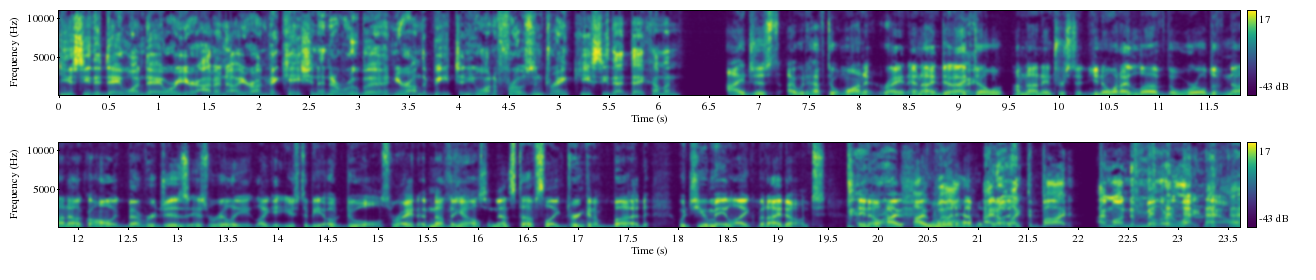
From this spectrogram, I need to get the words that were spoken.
You see the day one day where you're I don't know you're on vacation in Aruba and you're on the beach and you want a frozen drink. You see that day coming? I just I would have to want it, right? And I, d- I Right. don't I'm not interested. You know what I love? The world of non-alcoholic beverages is really like it used to be O'Doul's, right? And nothing Mm-hmm. else. And that stuff's like drinking a bud, which you may like, but I don't. You know, I I would have a bud. I don't like the Bud. I'm on the Miller Lite now.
